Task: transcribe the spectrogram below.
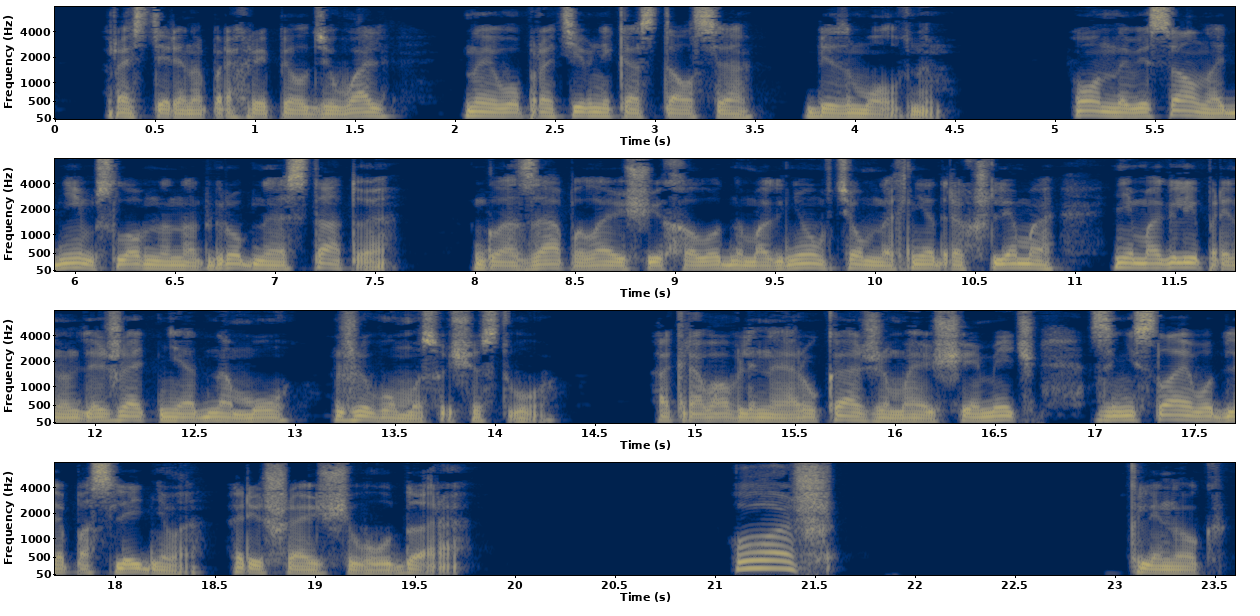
— растерянно прохрипел Дюваль, но его противник остался безмолвным. Он нависал над ним, словно надгробная статуя. Глаза, пылающие холодным огнем в темных недрах шлема, не могли принадлежать ни одному живому существу. Окровавленная рука, сжимающая меч, занесла его для последнего, решающего удара. «Ош!» Клинок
